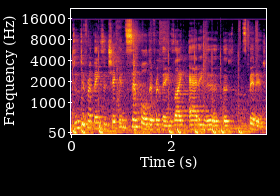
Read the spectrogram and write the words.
do different things to chicken, simple different things like adding the, the spinach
